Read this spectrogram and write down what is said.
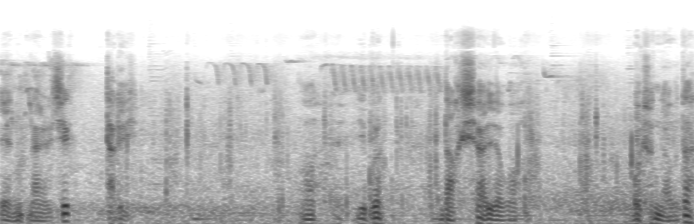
옛날식 다리. 어, 이분 낚시하려고 오셨나 보다.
